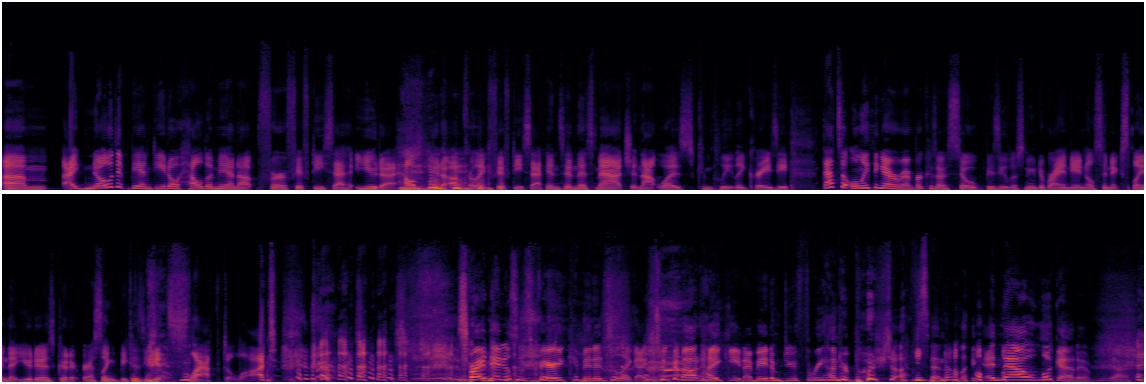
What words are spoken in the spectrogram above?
Um, I know that Bandido held a man up for 50 seconds. Yuta held Yuta up for like 50 seconds in this match, and that was completely crazy. That's the only thing I remember because I was so busy listening to Brian Danielson explain that Yuta is good at wrestling because he gets slapped a lot. Brian Danielson's very committed to like I took him out hiking, I made him do 300 push-ups, and I'm like, and now look at him. Yeah.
